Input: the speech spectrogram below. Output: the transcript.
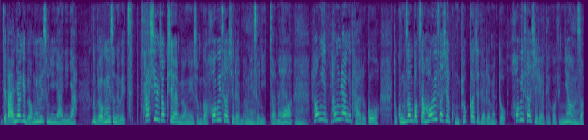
이제 만약에 명예훼손이냐 아니냐 또 명예훼손은 왜 사실적시한 명예훼손과 허위사실의 명예훼손이 있잖아요. 음. 형이 형량이 다르고 또 공선법상 허위사실 공표까지 되려면 또 허위사실이어야 되거든요. 그래서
